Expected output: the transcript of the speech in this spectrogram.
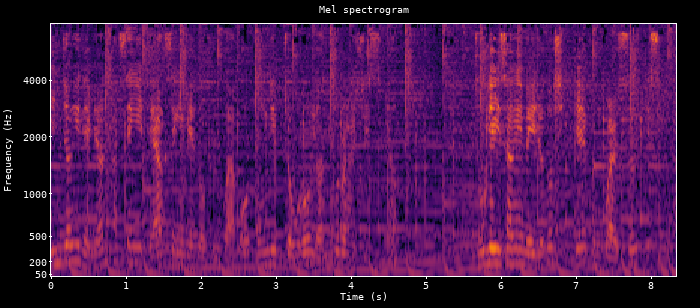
인정이 되면 학생이 대학생임에도 불구하고 독립적으로 연구를 할 수 있으며 두 개 이상의 메이저도 쉽게 공부할 수 있습니다.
